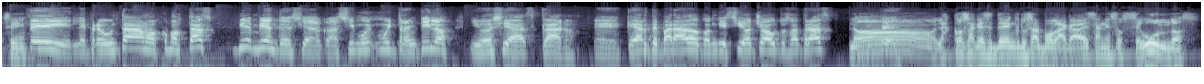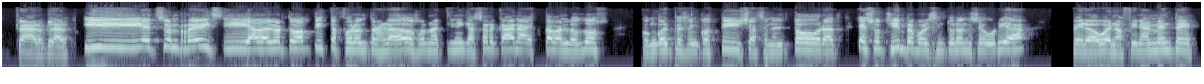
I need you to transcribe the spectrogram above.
sí. Sí, le preguntábamos cómo estás. Bien, bien, te decía, así muy, muy tranquilo. Y vos decías, claro, eh, quedarte parado con 18 autos atrás. No, las cosas que se te deben cruzar por la cabeza en esos segundos. Claro, claro. Y Edson Reis y Adalberto Bautista fueron trasladados a una clínica cercana, estaban los dos con golpes en costillas, en el tórax, eso siempre por el cinturón de seguridad, pero bueno, finalmente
